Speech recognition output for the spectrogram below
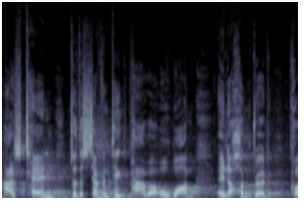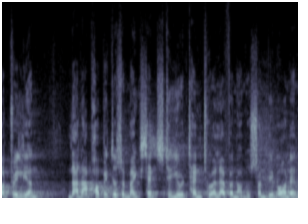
as 10 to the 17th power or 1 in 100 quadrillion. Now, that probably doesn't make sense to you at 10 to 11 on a Sunday morning,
